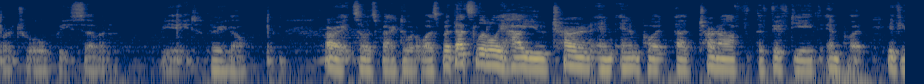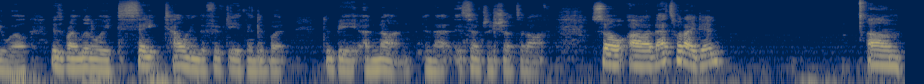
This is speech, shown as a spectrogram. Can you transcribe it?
virtual B7, B8, there you go. All right, so it's back to what it was. But that's literally how you turn an input, uh, turn off the 58th input, if you will, is by literally say, telling the 58th input to be a none, and that essentially shuts it off. So uh, that's what I did. Um,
